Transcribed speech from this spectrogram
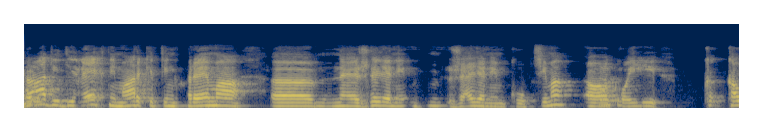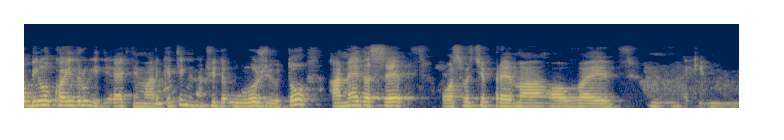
radi direktni marketing prema uh, neželjenim željenim kupcima koji kao bilo koji drugi direktni marketing, znači da uloži u to, a ne da se osvrće prema ovaj, nekim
